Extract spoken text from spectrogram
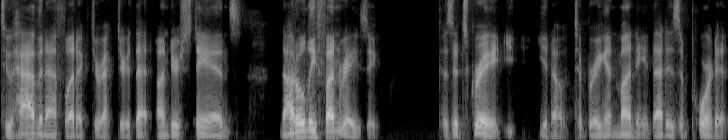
to have an athletic director that understands not only fundraising, because it's great, you, you know, to bring in money, that is important,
